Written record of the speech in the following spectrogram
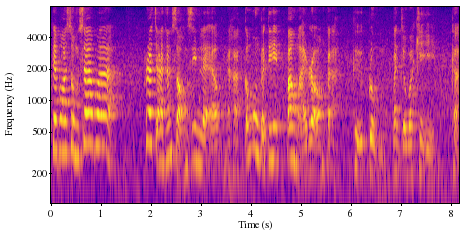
แต่พอทรงทราบว่าพระอาจารย์ทั้งสองสิ้นแล้วนะคะก็มุ่งไปที่เป้าหมายรองค่ะ คือกลุ่มปัญจวัคคีย์ค่ะ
